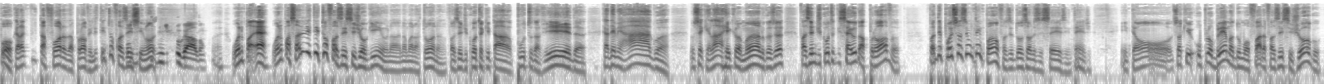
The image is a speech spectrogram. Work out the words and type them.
Pô, o cara que tá fora da prova, ele tentou fazer isso em Londres. O Galo. O ano, é, o ano passado ele tentou fazer esse joguinho na, na maratona, fazer de conta que tá puto da vida, cadê minha água, não sei o que lá, reclamando, coisa, fazendo de conta que saiu da prova, pra depois fazer um tempão, fazer 2 horas e 6, entende? Então, só que o problema do Mofara fazer esse jogo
